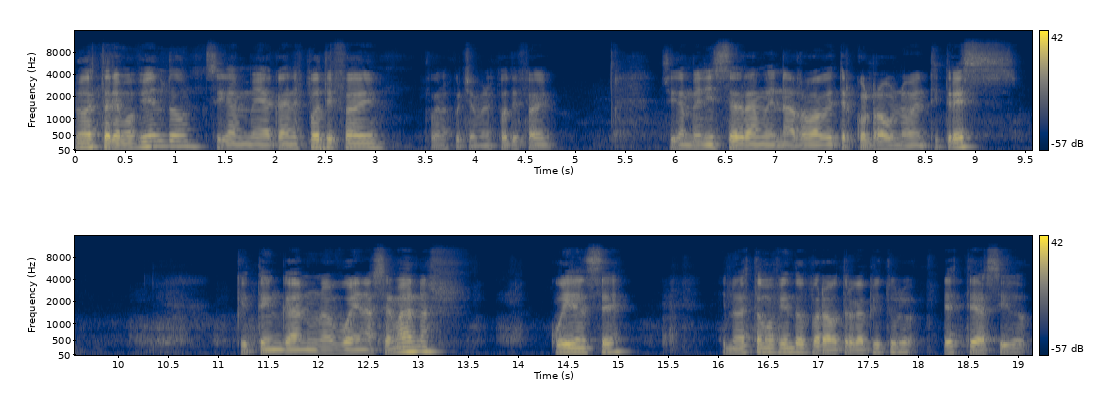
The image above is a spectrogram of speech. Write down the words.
Nos estaremos viendo. Síganme acá en Spotify. Pueden escucharme en Spotify. Síganme en Instagram en arroba bettercallraúl93. Que tengan una buena semana. Cuídense. Y nos estamos viendo para otro capítulo. Este ha sido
